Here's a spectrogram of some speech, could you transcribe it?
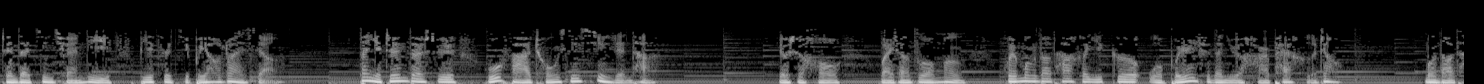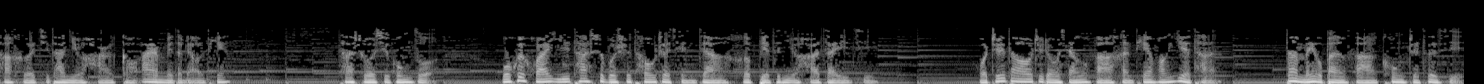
正在尽全力逼自己不要乱想，但也真的是无法重新信任他。有时候晚上做梦，会梦到他和一个我不认识的女孩拍合照，梦到他和其他女孩搞暧昧的聊天。他说去工作，我会怀疑他是不是偷着请假和别的女孩在一起。我知道这种想法很天方夜谭，但没有办法控制自己。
